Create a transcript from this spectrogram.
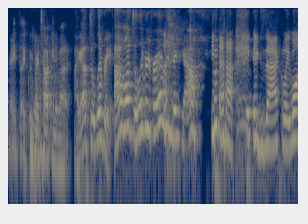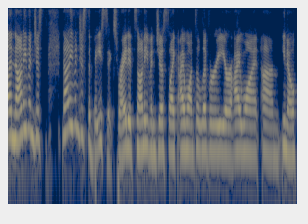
right? Like we yeah. were talking about, I got delivery. I want delivery for everything now. yeah, exactly. Well, and not even just not even just the basics, right? It's not even just like I want delivery or I want um, you know,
